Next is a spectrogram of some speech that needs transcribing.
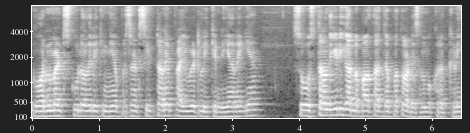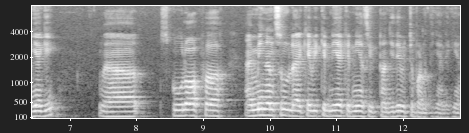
ਗਵਰਨਮੈਂਟ ਸਕੂਲਾਂ ਦੇ ਲਈ ਕਿੰਨੀਆਂ ਪਰਸੈਂਟ ਸੀਟਾਂ ਨੇ, ਪ੍ਰਾਈਵੇਟ ਲਈ ਕਿੰਨੀਆਂ ਨੇਗੀਆਂ? ਸੋ ਉਸ ਤਰ੍ਹਾਂ ਦੀ ਜਿਹੜੀ ਗੱਲਬਾਤ ਅੱਜ ਆਪਾਂ ਤੁਹਾਡੇ ਸਾਹਮਣੇ ਰੱਖਣੀ ਹੈਗੀ। ਸਕੂਲ ਆਫ ਐਮੀਨੈਂਸ ਨੂੰ ਲੈ ਕੇ ਵੀ ਕਿੰਨੀਆਂ ਕਿੰਨੀਆਂ ਸੀਟਾਂ ਜਿਹਦੇ ਵਿੱਚ ਬਣਦੀਆਂ ਨੇਗੀਆਂ।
